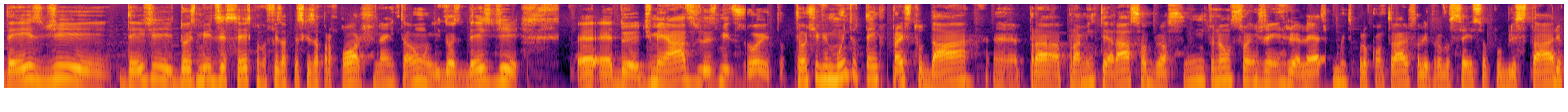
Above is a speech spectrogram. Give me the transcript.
desde, desde 2016, quando eu fiz a pesquisa para Porsche, né? Então, e desde é, é, de, de, meados de 2018. Então eu tive muito tempo para estudar, é, para me inteirar sobre o assunto. Não sou engenheiro elétrico, muito pelo contrário, falei para vocês, sou publicitário,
